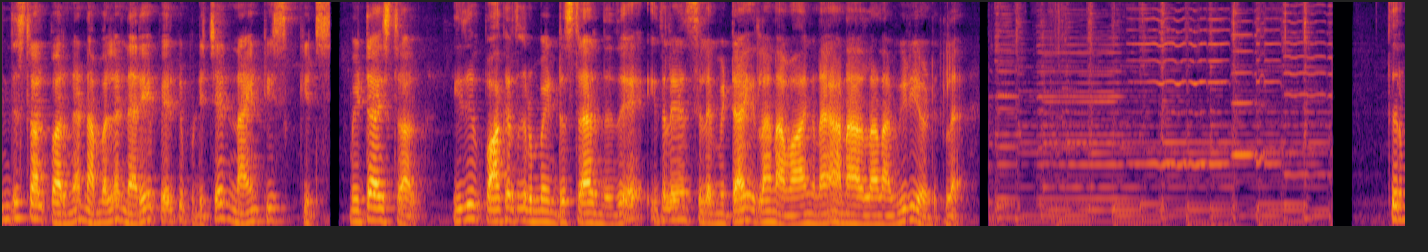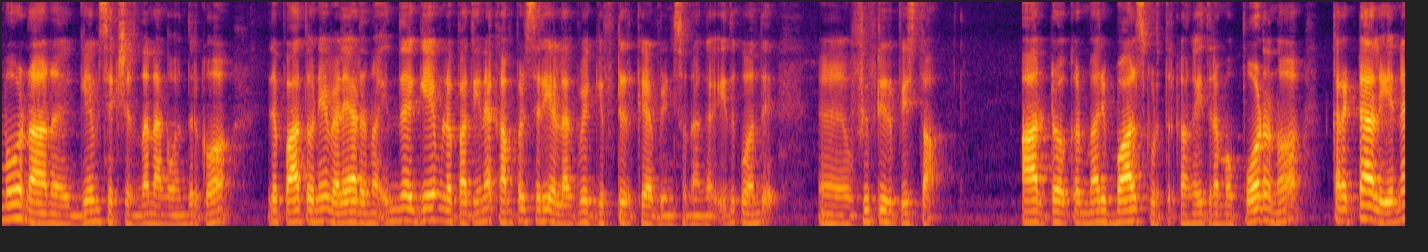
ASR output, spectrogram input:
இந்த ஸ்டால் பாருங்கள் நம்மள நிறைய பேருக்கு பிடிச்ச நைன்டிஸ் கிட்ஸ் மிட்டாய் ஸ்டால். இது பார்க்குறதுக்கு ரொம்ப இன்ட்ரெஸ்ட்டாக இருந்தது. இதுலேயும் சில மிட்டாய்லாம் நான் வாங்கினேன் ஆனால் அதெல்லாம் நான் வீடியோ எடுக்கல. திரும்பவும் நான் கேம் செக்ஷன் தான் நாங்கள் வந்திருக்கோம். இதை பார்த்தோன்னே விளையாடணும். இந்த கேமில் பார்த்தீங்கன்னா கம்பல்சரி எல்லாருக்குமே கிஃப்ட் இருக்குது அப்படின்னு சொன்னாங்க. இதுக்கு வந்து ஃபிஃப்டி ருபீஸ் தான். ஆறு டோக்கன் மாதிரி பால்ஸ் கொடுத்துருக்காங்க. இது நம்ம போடணும். கரெக்டாக அதில் என்ன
